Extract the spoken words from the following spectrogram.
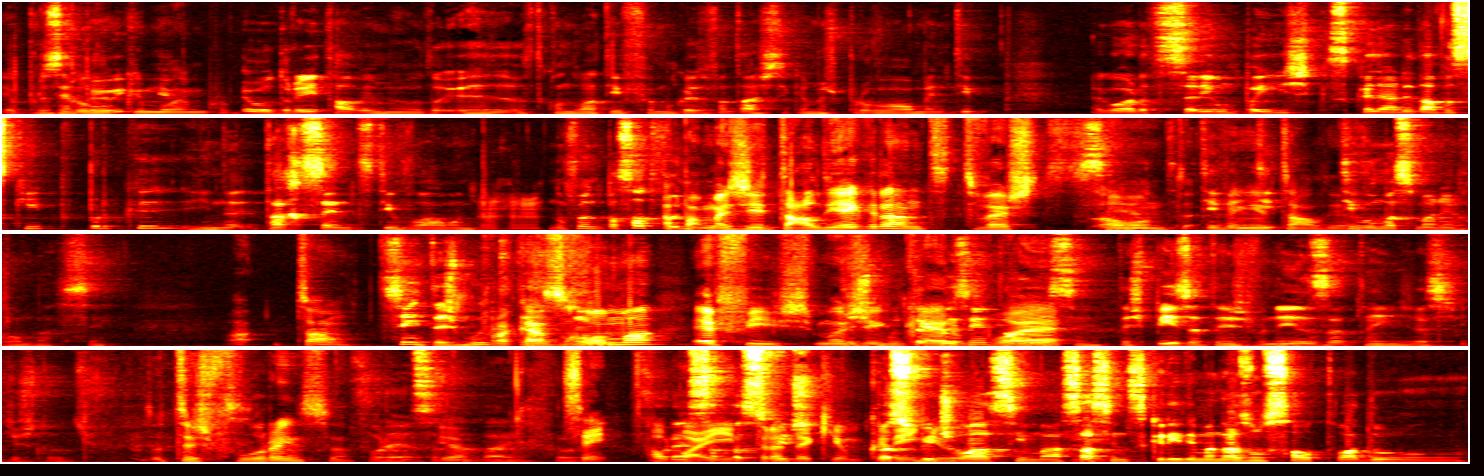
Eu, por exemplo, eu, que me eu, lembro. eu adorei Itália, meu. Eu eu- quando lá estive foi uma coisa fantástica, mas provavelmente tipo, agora seria um país que se calhar dava skip porque ainda está recente, estive lá onde. Não foi ano passado, foi Ah, no- mas Itália é grande. Tiveste Certo. aonde? Tive, em Itália. Tive uma semana em Roma, sim. Ah, então, Sim, tens muito. por acaso tens, tens Roma é fixe, mas Tens muita coisa em Itália, bué- sim. Tens Pisa, tens Veneza, tens esses sítios todos. Tens Florença. Florença Yeah. também. foi- Sim, Florença, opa, para entrando subires- aqui um Para subires bocadinho. lá acima a Assassin's Creed e mandares um salto lá do.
